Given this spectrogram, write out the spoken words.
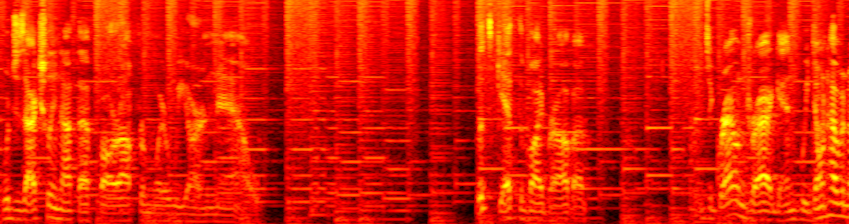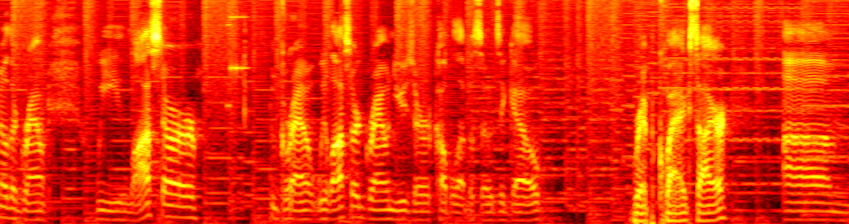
Which is actually not that far off from where we are now. Let's get the Vibrava. It's a ground dragon. We don't have another ground. We lost our ground. We lost our ground user a couple episodes ago. Rip Quagsire. Um,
